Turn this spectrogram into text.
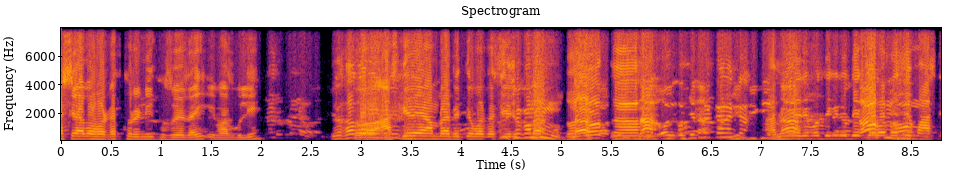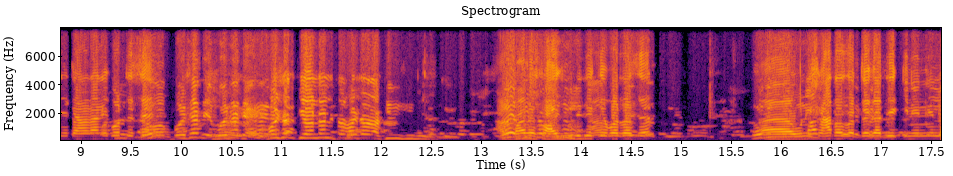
আসে আবার হঠাৎ করে নিখোঁজ হয়ে যায় এই মাছগুলি। আজকে আমরা দেখতে পাচ্ছি না, না, আমি এর মধ্যে কিন্তু দেখতে পাচ্ছি মাছ নিয়ে টানাটানি করতেছে। আমাদের সাইজগুলি দেখতে পাচ্ছেন উনি সাত হাজার টাকা দিয়ে কিনে নিল।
